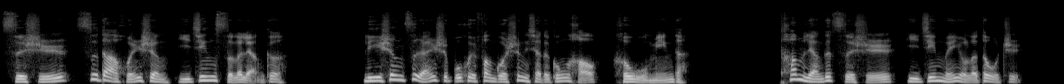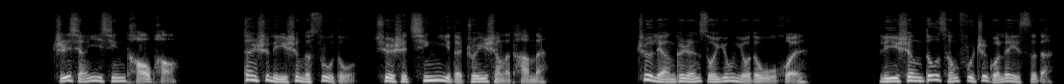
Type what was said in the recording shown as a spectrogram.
此时四大魂圣已经死了两个，李胜自然是不会放过剩下的公豪和武明的。他们两个此时已经没有了斗志，只想一心逃跑。但是李胜的速度却是轻易的追上了他们。这两个人所拥有的武魂，李胜都曾复制过类似的。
